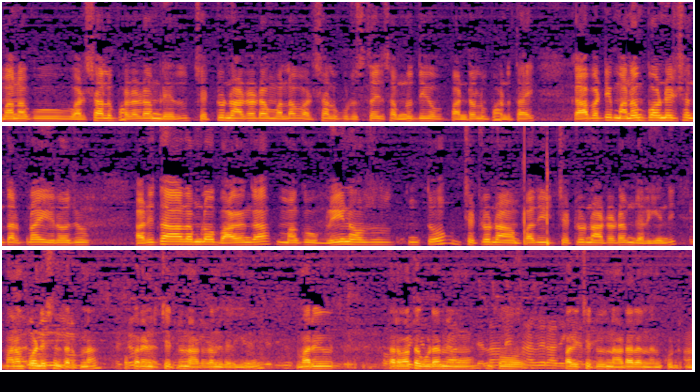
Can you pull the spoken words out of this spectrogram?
మనకు వర్షాలు పడడం లేదు. చెట్టు నాటడం వల్ల వర్షాలు కురుస్తాయి సమృద్ధిగా పంటలు పండుతాయి. కాబట్టి మనం ఫౌండేషన్ తరఫున ఈరోజు హరితహారంలో భాగంగా మాకు గ్రీన్ హౌస్తో చెట్లు నా- పది చెట్లు నాటడం జరిగింది. మనం ఫౌండేషన్ తరఫున ఒక రెండు చెట్లు నాటడం జరిగింది. మరియు తర్వాత కూడా మేము ఇంకో పది చెట్లు నాటాలని అనుకుంటున్నాం.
